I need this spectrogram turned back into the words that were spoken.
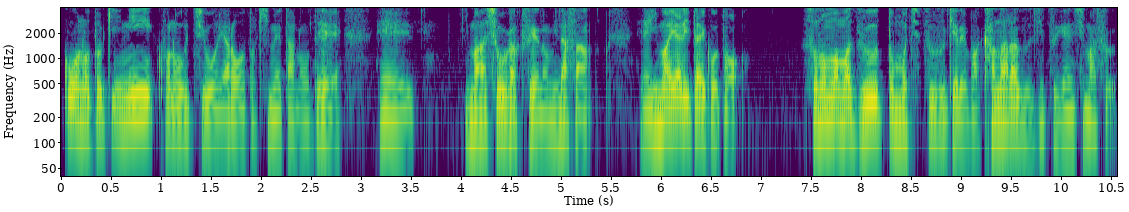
校の時にこの宇宙をやろうと決めたので、えー今、小学生の皆さん、今やりたいこと、そのままずっと持ち続ければ必ず実現します。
